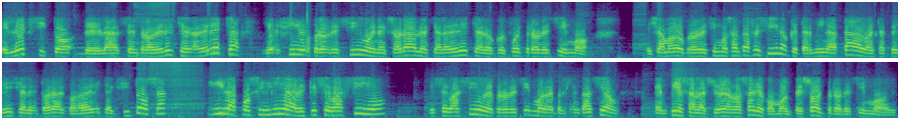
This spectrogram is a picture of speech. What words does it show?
El éxito de la centro derecha y la derecha y el giro progresivo inexorable hacia la derecha, lo que fue el progresismo, el llamado progresismo santafesino, que termina atado a esta experiencia electoral con la derecha exitosa, y la posibilidad de que ese vacío, ese vacío de progresismo representación, empieza en la ciudad de Rosario, como empezó el progresismo, el,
